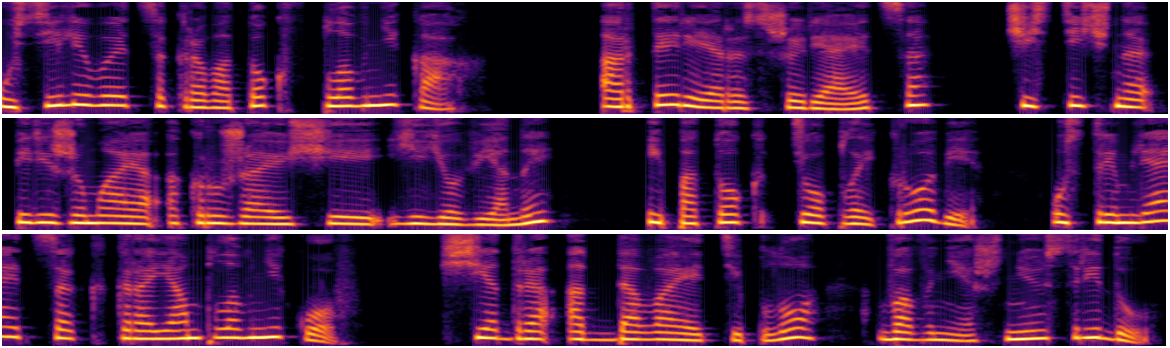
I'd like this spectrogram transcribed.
усиливается кровоток в плавниках, артерия расширяется, частично пережимая окружающие ее вены – и поток теплой крови устремляется к краям плавников, щедро отдавая тепло во внешнюю среду.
